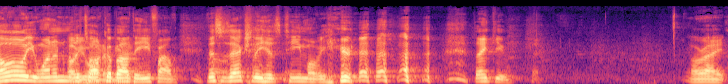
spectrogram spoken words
No. Oh, you wanted him Oh, to talk about the e-file. This is actually his team over here. Thank you. All right,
